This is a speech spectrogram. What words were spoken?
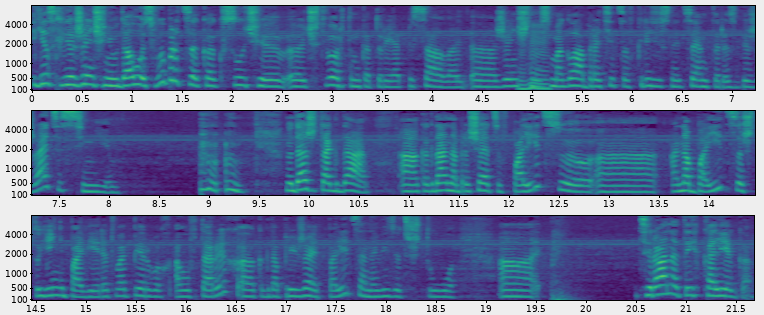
если женщине удалось выбраться, как в случае четвертом, который я описала, женщина mm-hmm. смогла обратиться в кризисный центр и сбежать из семьи. Но даже тогда, когда она обращается в полицию, она боится, что ей не поверят, во-первых, а во-вторых, когда приезжает полиция, она видит, что тиран это их коллега,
